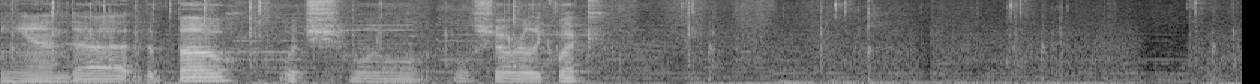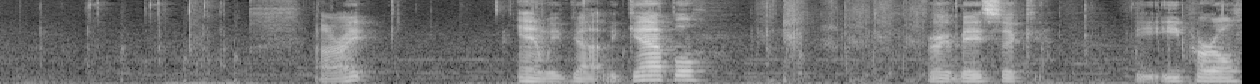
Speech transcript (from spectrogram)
And uh, the bow, which we'll, we'll show really quick. Alright. And we've got the Gapple. Very basic. The E-Pearl.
